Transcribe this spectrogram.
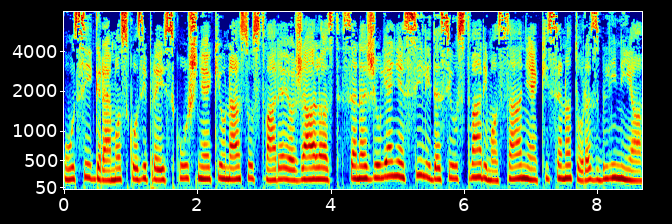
Vsi gremo skozi preizkušnje, ki v nas ustvarjajo žalost, se na življenje sili, da si ustvarimo sanje, ki se na to razblinijo.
